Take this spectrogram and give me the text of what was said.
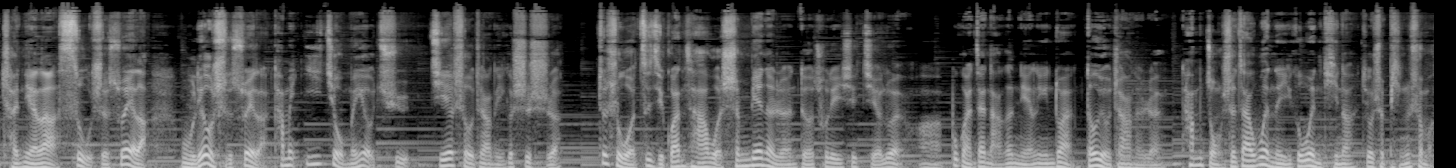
成年了，四五十岁了，五六十岁了，他们依旧没有去接受这样的一个事实。这是我自己观察我身边的人得出的一些结论啊。不管在哪个年龄段，都有这样的人，他们总是在问的一个问题呢，就是凭什么？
